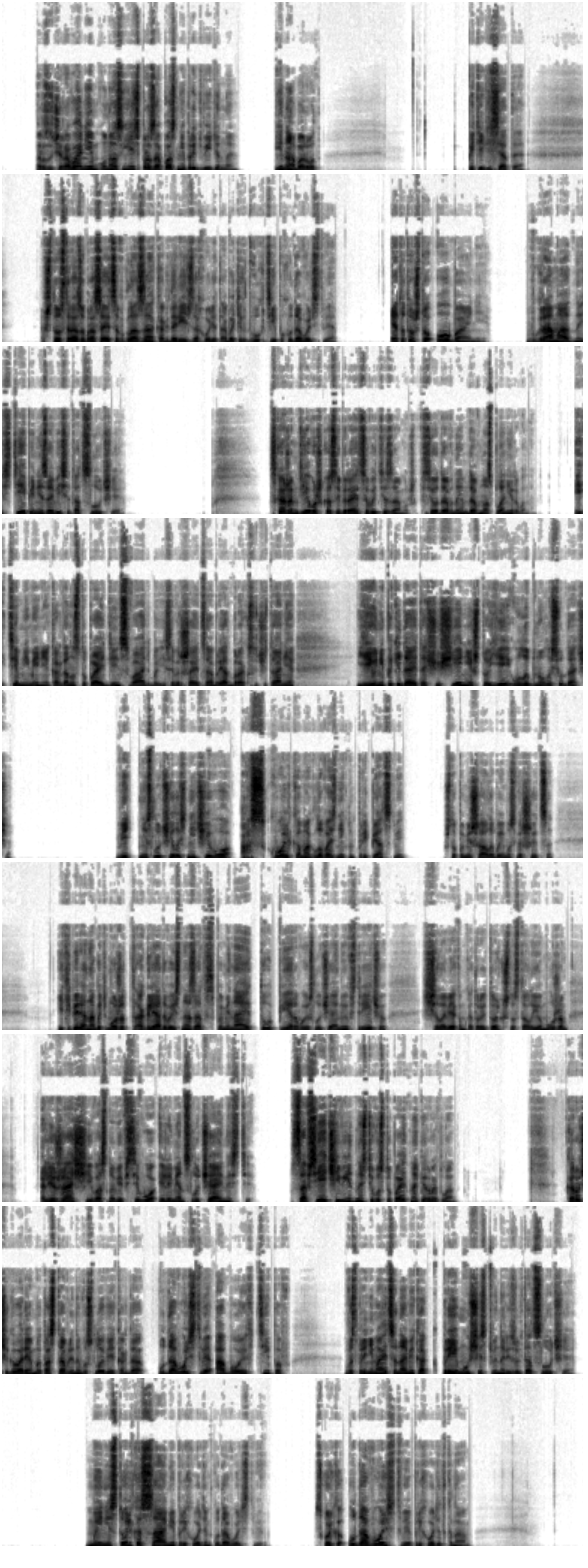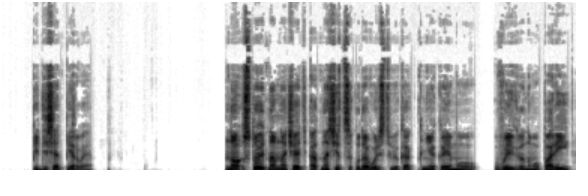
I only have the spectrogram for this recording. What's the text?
разочарованием, у нас есть про запас непредвиденное. И наоборот. 50. -е. Что сразу бросается в глаза, когда речь заходит об этих двух типах удовольствия, это то, что оба они в громадной степени зависят от случая. Скажем, девушка собирается выйти замуж, все давным-давно спланировано. И тем не менее, когда наступает день свадьбы и совершается обряд бракосочетания, ее не покидает ощущение, что ей улыбнулась удача. Ведь не случилось ничего, а сколько могло возникнуть препятствий? Что помешало бы ему свершиться. И теперь она, быть может, оглядываясь назад, вспоминает ту первую случайную встречу с человеком, который только что стал ее мужем, лежащий в основе всего элемент случайности, со всей очевидностью выступает на первый план. Короче говоря, мы поставлены в условия, когда удовольствие обоих типов воспринимается нами как преимущественный результат случая. Мы не столько сами приходим к удовольствию, сколько удовольствие приходит к нам. 51. Но стоит нам начать относиться к удовольствию как к некоему выигранному пари,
